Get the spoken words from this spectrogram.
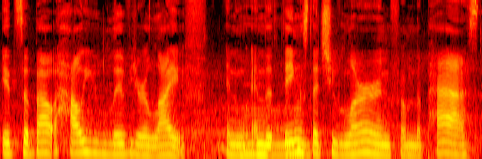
it's about how you live your life and and the things that you learn from the past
